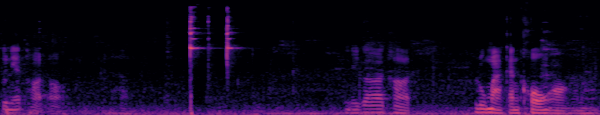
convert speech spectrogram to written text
ตัวนี้ถอดออกนะครับ อันนี้ก็ถอดลูกหมากกันโค้งออกนะครับ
